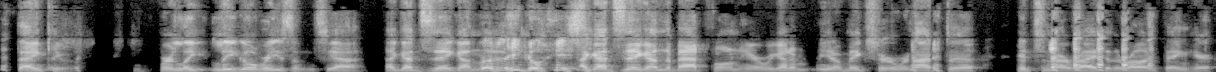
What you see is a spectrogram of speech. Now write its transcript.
thank you for le- legal reasons. Yeah, I got Zig on the for legal reasons. I got Zig on the bat phone here. We got to you know make sure we're not uh, hitching our ride to the wrong thing here.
